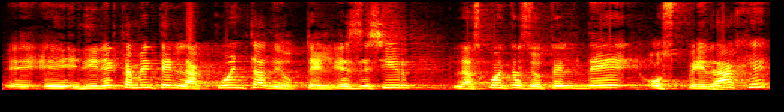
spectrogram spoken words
eh, eh, directamente en la cuenta de hotel, es decir, las cuentas de hotel de hospedaje,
